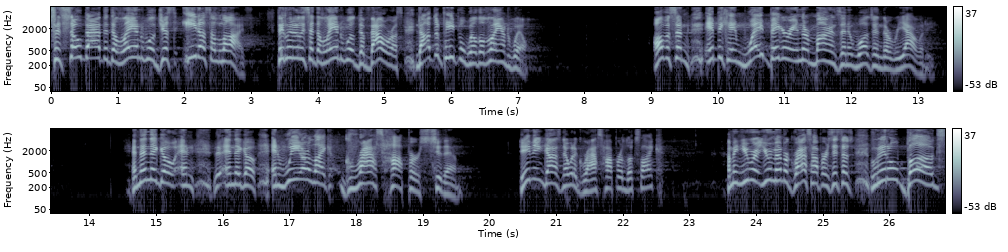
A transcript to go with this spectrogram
to so bad that the land will just eat us alive. They literally said, the land will devour us. Not the people will, the land will. All of a sudden, it became way bigger in their minds than it was in their reality. And then they go and, and they go, and we are like grasshoppers to them. Do you even guys know what a grasshopper looks like? I mean, you, re, you remember grasshoppers, it's those little bugs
